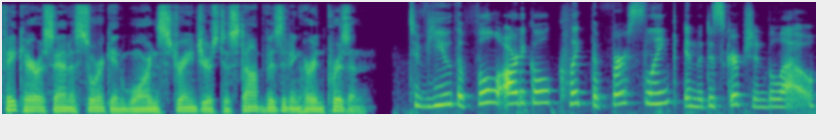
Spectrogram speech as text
Fake heiress Anna Sorokin warns strangers to stop visiting her in prison. To view the full article, click the first link in the description below.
